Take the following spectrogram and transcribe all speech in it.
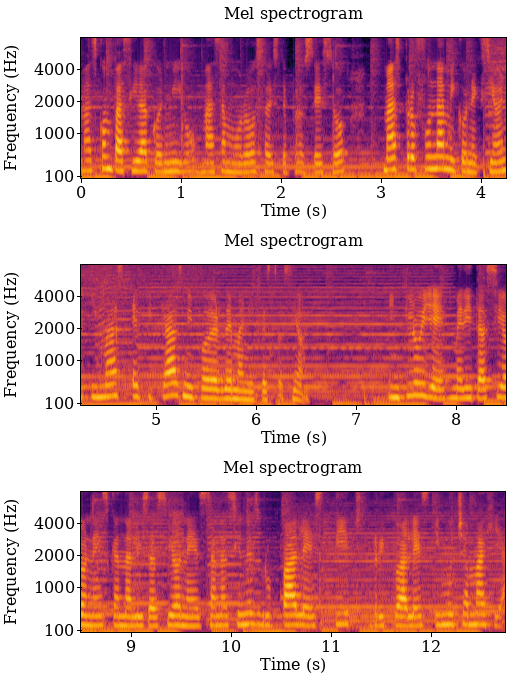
más compasiva conmigo, más amorosa este proceso, más profunda mi conexión y más eficaz mi poder de manifestación. Incluye meditaciones, canalizaciones, sanaciones grupales, tips, rituales y mucha magia.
